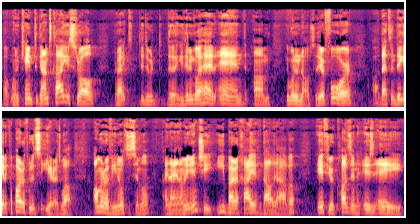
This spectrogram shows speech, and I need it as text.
But when it came to Gantz Klal Yisrael, right, the, the, the, he didn't go ahead and um, he wouldn't know. So therefore, uh, that's and they get a kapara through the seir as well. Amar Ravina, what's the similar? If your cousin is a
